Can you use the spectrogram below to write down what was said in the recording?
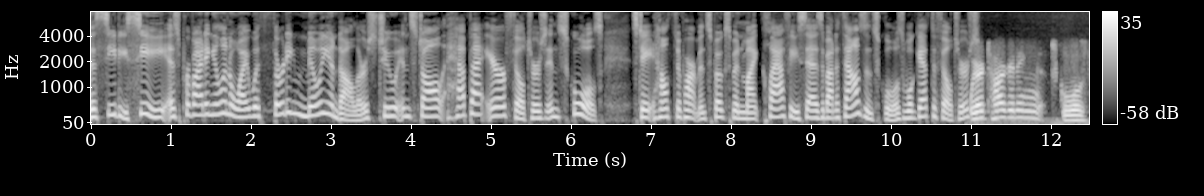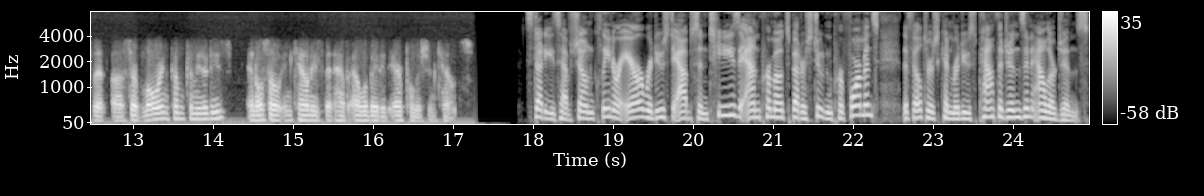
The CDC is providing Illinois with $30 million to install HEPA air filters in schools. State Health Department spokesman Mike Claffey says about 1,000 schools will get the filters. We're targeting schools that uh, serve lower income communities and also in counties that have elevated air pollution counts. Studies have shown cleaner air reduced absentees and promotes better student performance. The filters can reduce pathogens and allergens.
